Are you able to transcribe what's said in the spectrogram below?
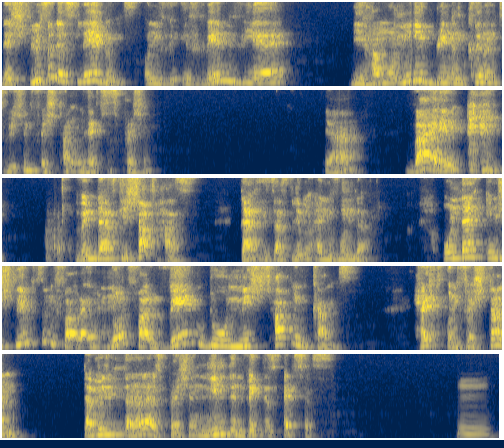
der Schlüssel des Lebens und ist, wenn wir die Harmonie bringen können zwischen Verstand und Herz zu sprechen. Ja, weil, wenn du das geschafft hast, dann ist das Leben ein Wunder. Und dann im schlimmsten Fall oder im Notfall, wenn du nicht schaffen kannst, Herz und Verstand, damit miteinander sprechen, nimm den Weg des Herzens. Hm.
